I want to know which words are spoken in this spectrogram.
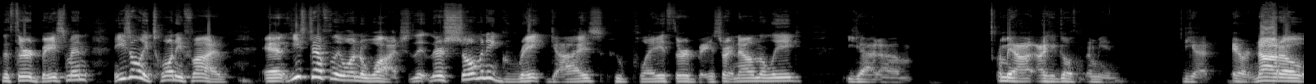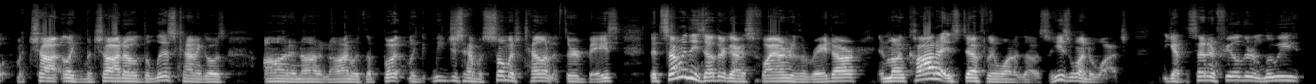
the third baseman. He's only 25, and he's definitely one to watch. There's so many great guys who play third base right now in the league. You got, um, I mean, I, I could go. I mean, you got Arenado, Machado, like Machado. The list kind of goes on and on and on with the but like we just have so much talent at third base that some of these other guys fly under the radar and Moncada is definitely one of those so he's one to watch you got the center fielder Louis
